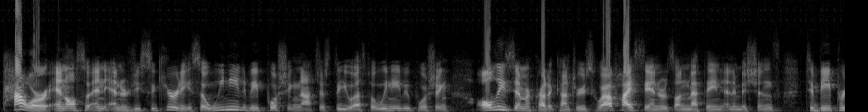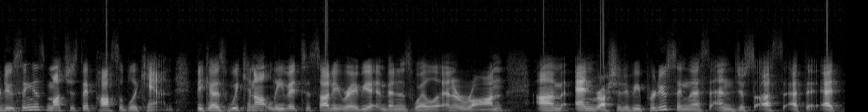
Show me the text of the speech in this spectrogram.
power and also in energy security. So we need to be pushing not just the US, but we need to be pushing all these democratic countries who have high standards on methane and emissions to be producing as much as they possibly can because we cannot leave it to Saudi Arabia and Venezuela and Iran um, and Russia to be producing this and just us at, the, at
